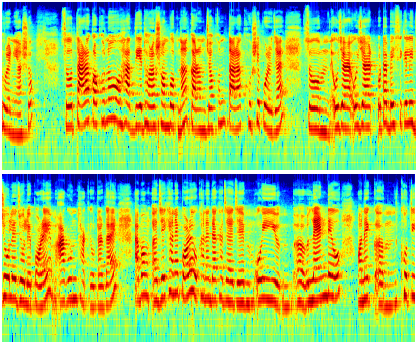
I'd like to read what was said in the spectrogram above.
ধরে নিয়ে আসো। সো তারা কখনো হাত দিয়ে ধরা সম্ভব না কারণ যখন তারা খসে পড়ে যায় সো ওই যা ওই যা ওটা বেসিক্যালি জ্বলে জ্বলে পড়ে, আগুন থাকে ওটার গায়ে। এবং যেখানে পড়ে ওখানে দেখা যায় যে ওই ল্যান্ডেও অনেক ক্ষতি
